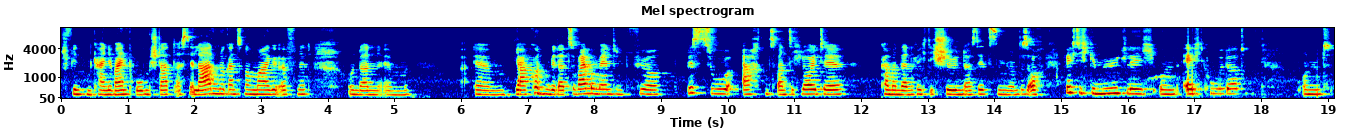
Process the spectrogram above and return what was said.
finden keine Weinproben statt. Da ist der Laden nur ganz normal geöffnet. Und dann ähm, ähm, ja, konnten wir da zu Weinmoment und für bis zu 28 Leute kann man dann richtig schön da sitzen und das ist auch richtig gemütlich und echt cool dort. Und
